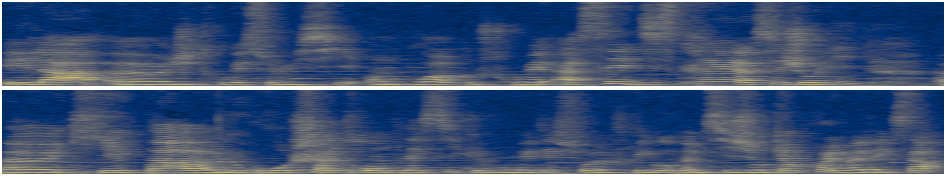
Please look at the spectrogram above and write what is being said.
Et là, euh, j'ai trouvé celui-ci en bois que je trouvais assez discret, assez joli, euh, qui est pas le gros château en plastique que vous mettez sur le frigo, même si j'ai aucun problème avec ça.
